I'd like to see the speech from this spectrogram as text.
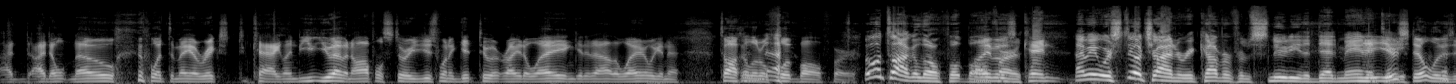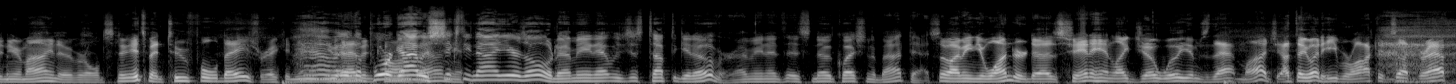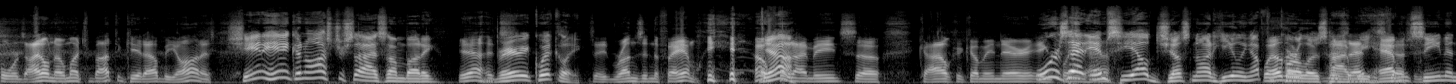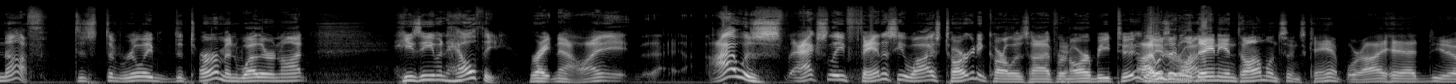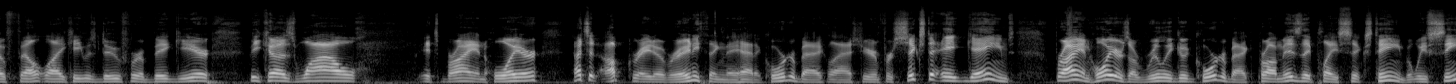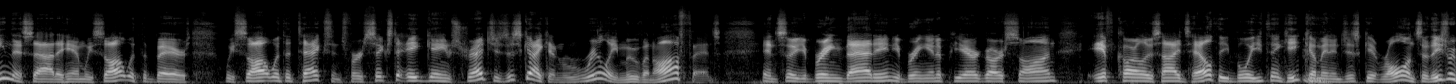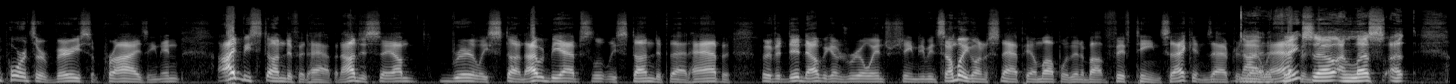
I, I don't know what the mayor of Rick Caglin. You, you have an awful story. You just want to get to it right away and get it out of the way. Are going to talk a little football first. We'll talk a little football Like, it first. I mean, we're still trying to recover from Snooty the dead manatee. you're still losing your mind over old Snoop. It's been two full days, Rick, and you, Yeah, I you mean, the poor guy was down yet. 69 years old. I mean, that was just tough to get over. I mean, it's, it's no question about that. So I mean, you wonder does Shanahan like Joe Williams that much? I tell you what, he rockets up draft boards. I don't know much about the kid. I'll be honest. Shanahan can ostracize somebody Yeah, it's, very quickly. it runs in the family. You know Yeah. what I mean. So Kyle could come in there. Or is that house. MCL just not healing up Well, for Carlos Hyde? that We haven't seen enough just to really determine whether or not he's even healthy right now. I I was actually fantasy wise targeting Carlos Hyde for an RB two. I was in LaDainian Tomlinson's camp where I had, you know, felt like he was due for a big year because while it's Brian Hoyer, that's an upgrade over anything they had at quarterback last year. And for six to eight games, Brian Hoyer's a really good quarterback. The problem is they play 16, but we've seen this out of him. We saw it with the Bears. We saw it with the Texans. For six to eight game stretches, this guy can really move an offense. And so you bring that in, you bring in a Pierre Garcon. If Carlos Hyde's healthy, boy, you think he'd come in and just get rolling. So these reports are very surprising. And I'd be stunned if it happened. I'll just say I'm rarely stunned. I would be absolutely stunned if that happened. But if it did, now it becomes real interesting. I mean, somebody going to snap him up within about 15 seconds after that I would happens. think so, unless uh,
